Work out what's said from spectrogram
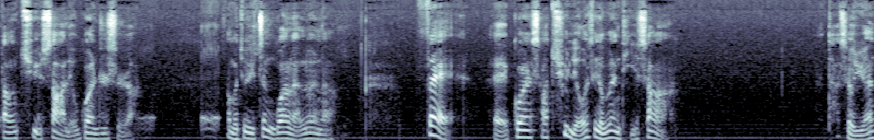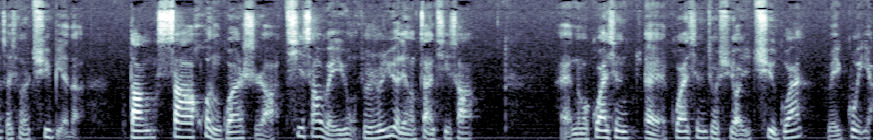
当去煞留官之时啊，那么就以正官来论呢，在哎官杀去留这个问题上啊，它是有原则性的区别的。当杀混官时啊，七杀为用，就是说月令占七杀，哎，那么官星哎官星就需要以去官为贵呀，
